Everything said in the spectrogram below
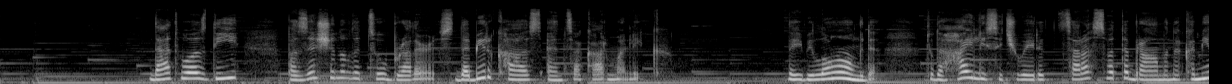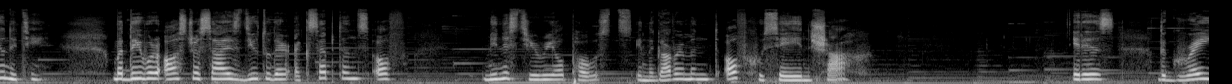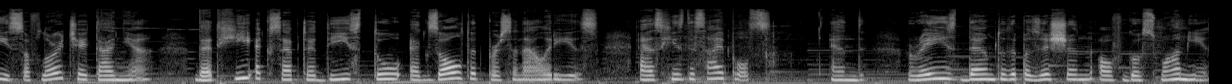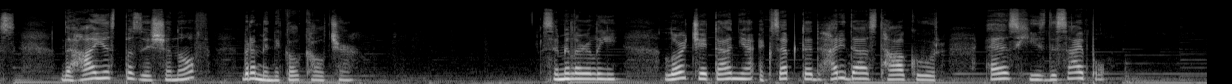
That was the position of the two brothers, Dabir Khas and Sakar Malik. They belonged to the highly situated Saraswata Brahmana community, but they were ostracized due to their acceptance of ministerial posts in the government of Hussein Shah. It is the grace of Lord Chaitanya that he accepted these two exalted personalities as his disciples and raised them to the position of Goswamis, the highest position of Brahminical culture. Similarly, Lord Chaitanya accepted Haridas Thakur as his disciple.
